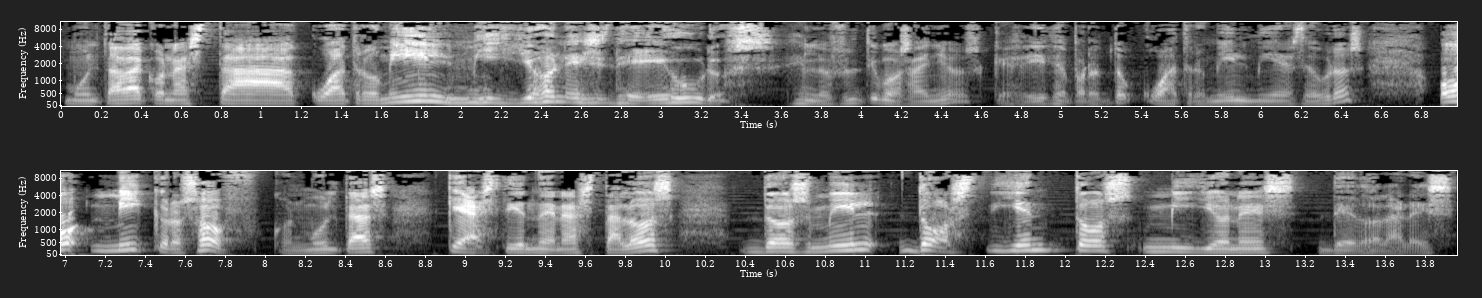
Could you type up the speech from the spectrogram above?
multada con hasta 4.000 millones de euros en los últimos años, que se dice pronto, 4.000 millones de euros, o Microsoft, con multas que ascienden hasta los 2.200 millones de dólares.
